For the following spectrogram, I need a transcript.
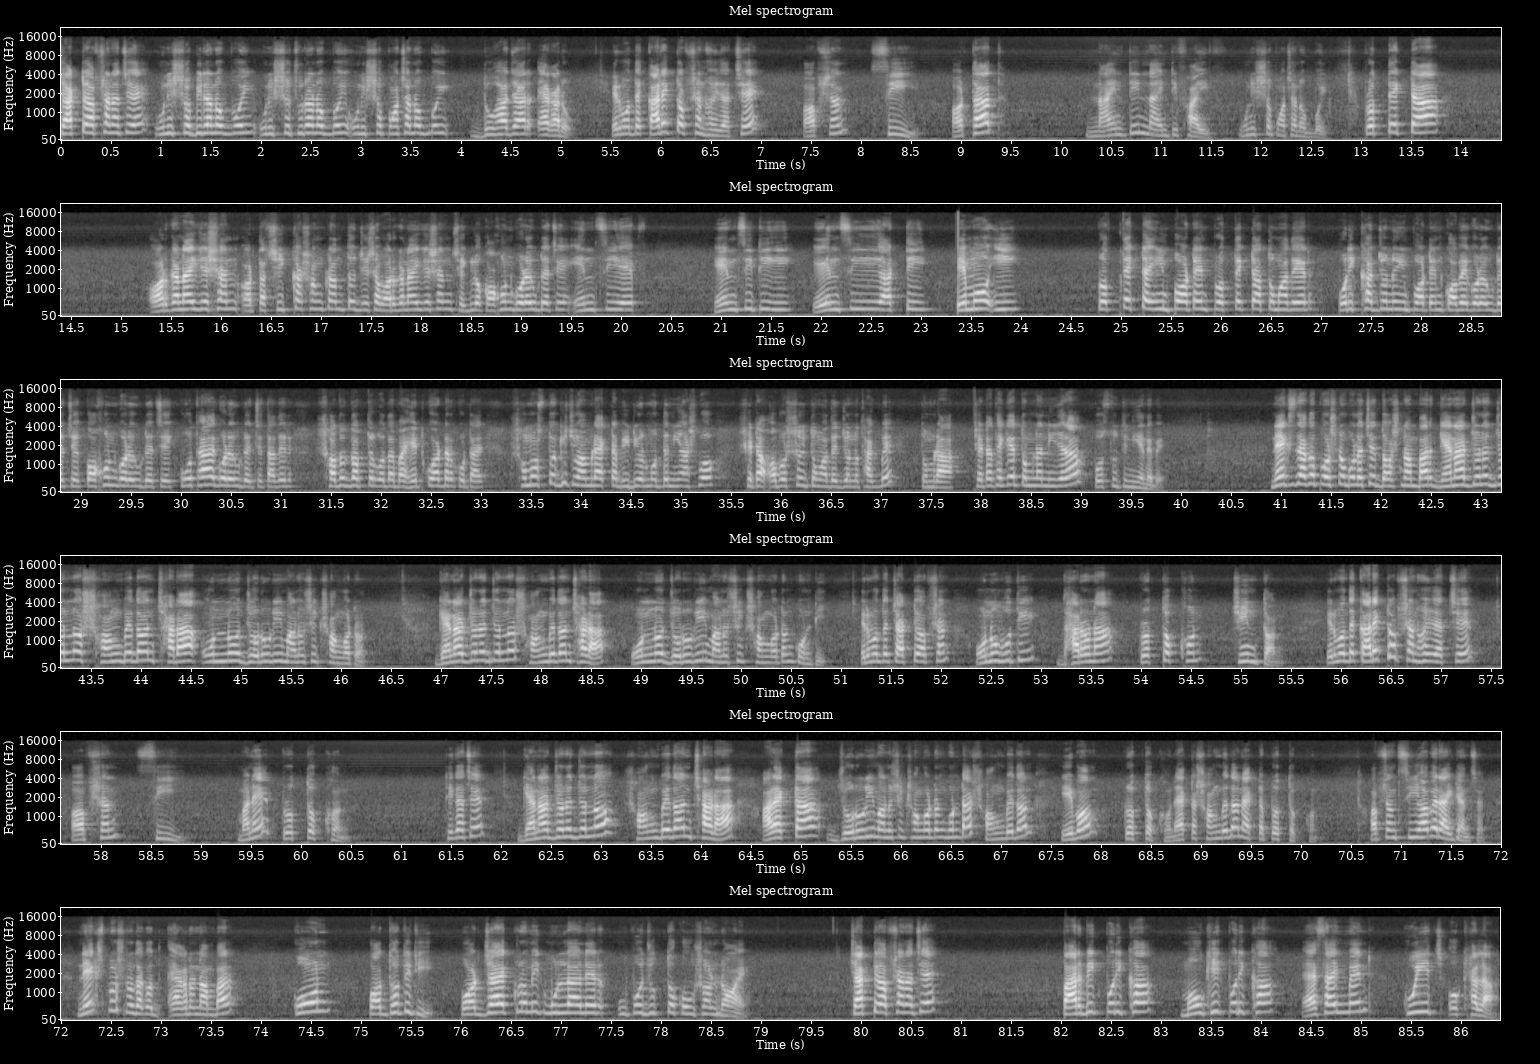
চারটে অপশান আছে, উনিশশো বিরানব্বই, উনিশশো চুরানব্বই, উনিশশো পঁচানব্বই দু হাজার এগারো। এর মধ্যে কারেক্ট অপশান হয়ে যাচ্ছে অপশান সি অর্থাৎ নাইনটিন নাইনটি ফাইভ উনিশশো পঁচানব্বই। প্রত্যেকটা অর্গানাইজেশন অর্থাৎ শিক্ষা সংক্রান্ত যেসব অর্গানাইজেশন সেগুলো কখন গড়ে উঠেছে? এনসিএফ এনসিটিই এনসিআরটি এমওই প্রত্যেকটা ইম্পর্টেন্ট প্রত্যেকটা তোমাদের পরীক্ষার জন্য ইম্পর্টেন্ট কবে গড়ে উঠেছে, কখন গড়ে উঠেছে, কোথায় গড়ে উঠেছে, তাদের সদর দপ্তর কোথায় বা হেডকোয়ার্টার কোথায়, সমস্ত কিছু আমরা একটা ভিডিওর মধ্যে নিয়ে আসব। সেটা অবশ্যই তোমাদের জন্য থাকবে। তোমরা সেটা থেকে তোমরা নিজেরা প্রস্তুতি নিয়ে নেবে। নেক্সট দেখো প্রশ্ন বলেছে দশ নম্বর, জ্ঞানার্জনের জন্য সংবেদন ছাড়া অন্য জরুরি মানসিক সংগঠন। জ্ঞানার্জনের জন্য সংবেদন ছাড়া অন্য জরুরি মানসিক সংগঠন কোনটি? এর মধ্যে চারটে অপশান অনুভূতি, ধারণা, প্রত্যক্ষণ, চিন্তন। এর মধ্যে কারেক্ট অপশান হয়ে যাচ্ছে অপশান সি মানে প্রত্যক্ষণ। ঠিক আছে? জ্ঞানার্জনের জন্য সংবেদন ছাড়া আর একটা জরুরি মানসিক সংগঠন কোনটা? সংবেদন এবং প্রত্যক্ষণ। একটা সংবেদন, একটা প্রত্যক্ষণ। অপশান সি হবে রাইট অ্যান্সার নেক্সট প্রশ্ন, দেখো, এগারো নাম্বার। কোন পদ্ধতিটি পর্যায়ক্রমিক মূল্যায়নের উপযুক্ত কৌশল নয়? চারটে অপশান আছে। পার্বিক পরীক্ষা, মৌখিক পরীক্ষা অ্যাসাইনমেন্ট কুইজ ও খেলা।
